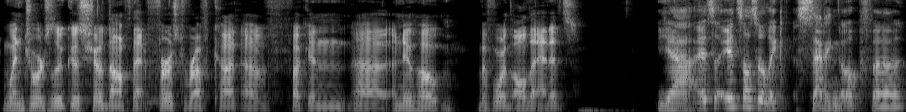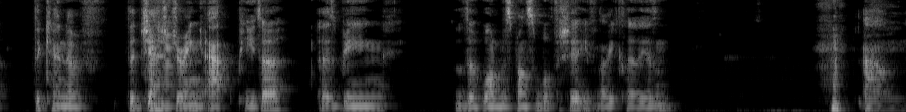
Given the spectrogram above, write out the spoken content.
when George Lucas showed off that first rough cut of fucking uh, A New Hope before all the edits. Yeah, it's it's also like setting up for the kind of the gesturing at Peter as being the one responsible for shit, even though he clearly isn't. um,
